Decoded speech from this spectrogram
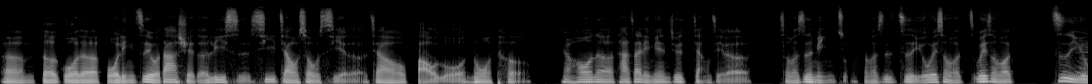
嗯德国的柏林自由大学的历史系教授写的，叫保罗诺特。然后呢，他在里面就讲解了什么是民主，什么是自由，为什么为什么自由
